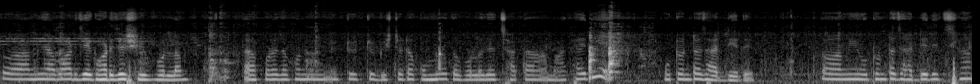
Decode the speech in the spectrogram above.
তো আমি আবার যে ঘরে যে শুয়ে পড়লাম, তারপরে যখন একটু একটু বৃষ্টিটা কমলো, তো বলল যে ছাতা মাথায় দিয়ে উঠোনটা ঝাড় দিয়ে দে। তো আমি উঠোনটা ঝাড় দিয়ে দিচ্ছিলাম,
